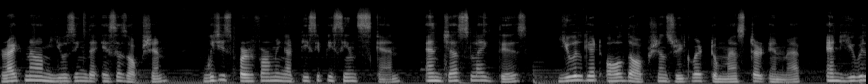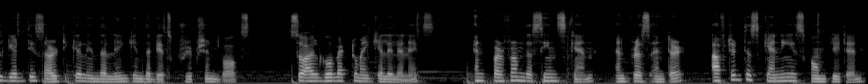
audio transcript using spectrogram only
Right now I'm using the SS option which is performing a TCP SYN scan and just like this, you will get all the options required to master Nmap and you will get this article in the link in the description box. So I'll go back to my Kali Linux and perform the SYN scan and press enter. After the scanning is completed,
